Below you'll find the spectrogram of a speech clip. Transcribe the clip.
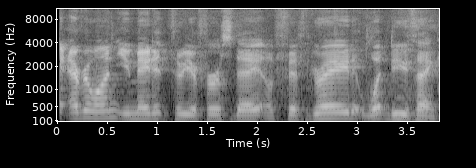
Hey Everyone, you made it through your first day of fifth grade. What do you think?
